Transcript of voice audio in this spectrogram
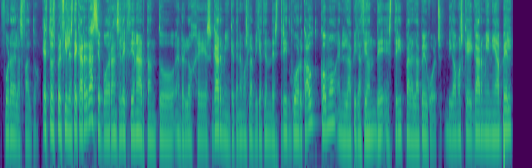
fuera del asfalto. Estos perfiles de carrera se podrán seleccionar tanto en relojes Garmin, que tenemos la aplicación de Street Workout, como en la aplicación de Street para el Apple Watch. Digamos que Garmin y Apple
